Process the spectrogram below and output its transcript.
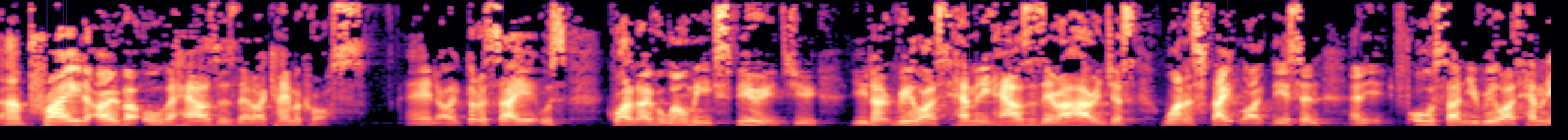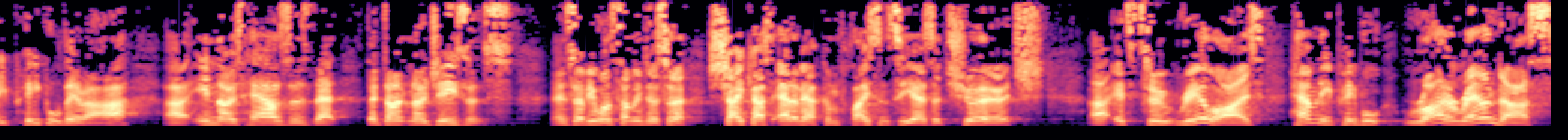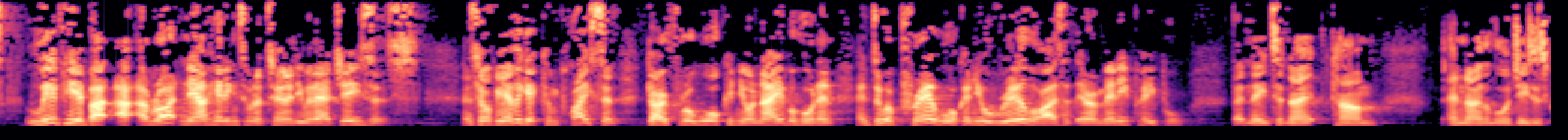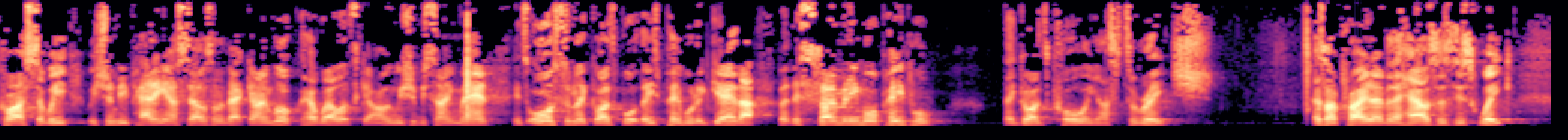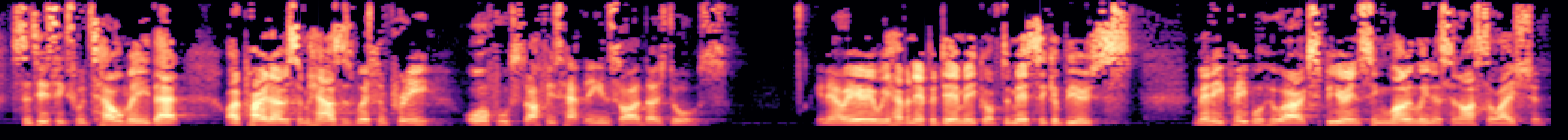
um, prayed over all the houses that I came across. And I got to say, it was quite an overwhelming experience. You, you don't realize how many houses there are in just one estate like this and, and all of a sudden you realize how many people there are uh, in those houses that, that don't know Jesus. And so if you want something to sort of shake us out of our complacency as a church, uh, it's to realize how many people right around us live here but are right now heading to an eternity without Jesus. And so if you ever get complacent, go for a walk in your neighborhood and, and do a prayer walk and you'll realize that there are many people that need to know, come and know the Lord Jesus Christ. So we, we shouldn't be patting ourselves on the back going, look how well it's going. We should be saying, man, it's awesome that God's brought these people together, but there's so many more people that God's calling us to reach. As I prayed over the houses this week, statistics would tell me that I prayed over some houses where some pretty awful stuff is happening inside those doors. In our area we have an epidemic of domestic abuse. Many people who are experiencing loneliness and isolation.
